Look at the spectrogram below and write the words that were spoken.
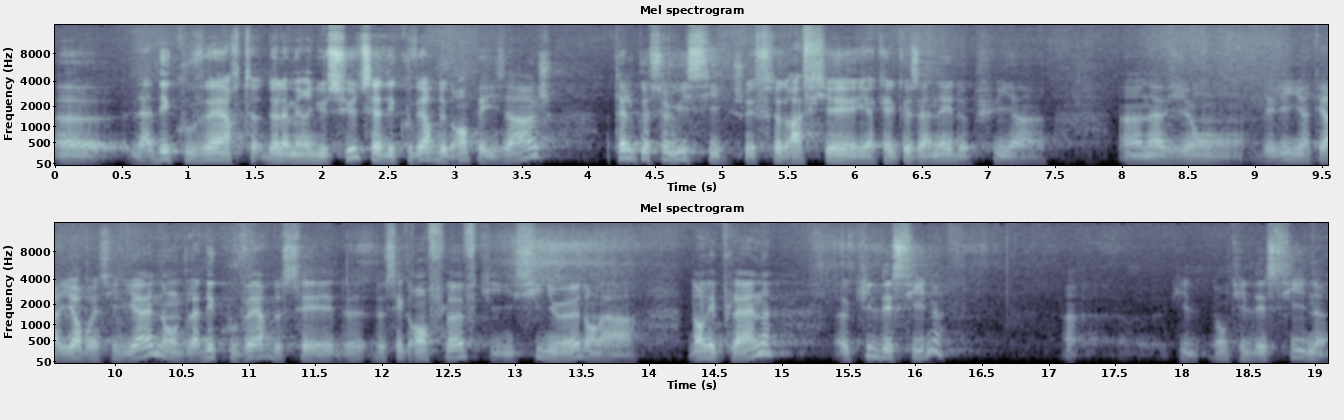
la découverte de l'Amérique du Sud, c'est la découverte de grands paysages tel que celui-ci. Je l'ai photographié il y a quelques années depuis un, avion des lignes intérieures brésiliennes, donc la découverte de ces, de, ces grands fleuves qui sinueux dans, la, dans les plaines, euh, qu'il dessine, euh, dont il dessine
